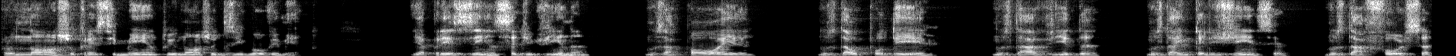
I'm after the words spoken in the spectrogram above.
para o nosso crescimento e o nosso desenvolvimento. E a presença divina nos apoia, nos dá o poder, nos dá a vida, nos dá a inteligência, nos dá a força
